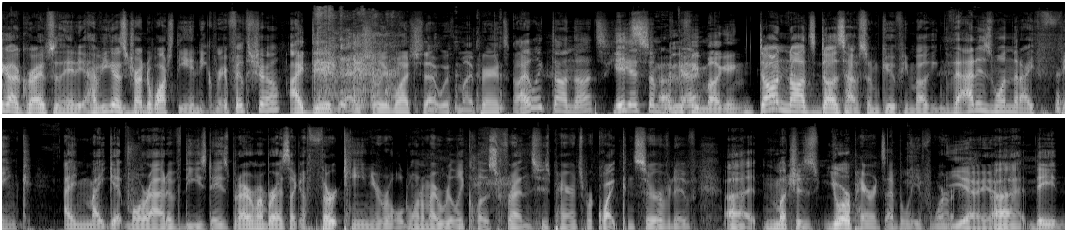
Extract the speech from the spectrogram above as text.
got gripes with Andy. Have you guys tried to watch the Andy Griffith show? I did actually watch that with my parents. I like Don Knotts. He It's- has some okay. goofy mugging. Don Knotts does have some goofy mugging. That is one that I think I might get more out of these days. But I remember as like a 13 year old, one of my really close friends whose parents were quite conservative, uh, much as your parents, I believe, were. Yeah, yeah. Uh, they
